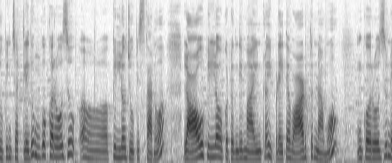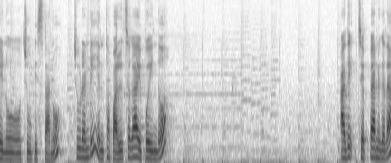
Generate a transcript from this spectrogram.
చూపించట్లేదు. ఇంకొక రోజు పిల్లో చూపిస్తాను. లావు పిల్లో ఒకటి ఉంది మా ఇంట్లో. ఇప్పుడైతే వాడుతున్నాము. ఇంకో రోజు నేను చూపిస్తాను. చూడండి ఎంత పలుచగా అయిపోయిందో. అదే చెప్పాను కదా.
